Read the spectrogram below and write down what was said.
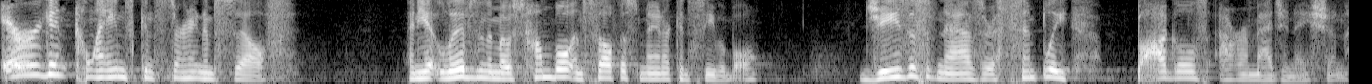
arrogant claims concerning himself and yet lives in the most humble and selfless manner conceivable. Jesus of Nazareth simply boggles our imagination.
